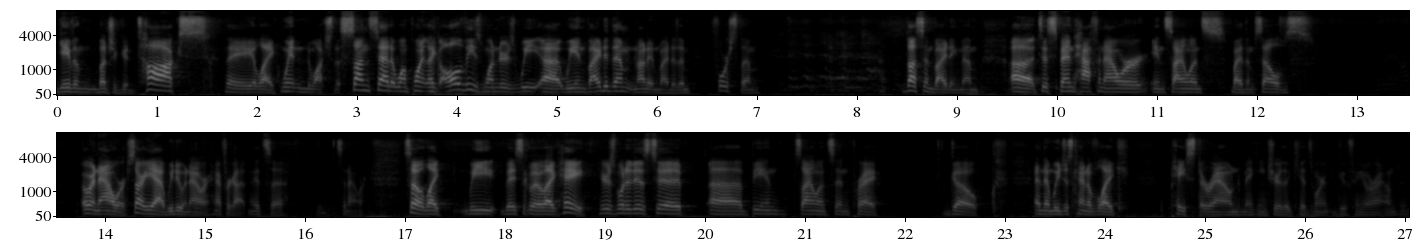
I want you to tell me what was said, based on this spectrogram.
gave them a bunch of good talks. They like went and watched the sunset at one point. Like all of these wonders, we uh, we invited them, not invited them, forced them, thus inviting them uh, to spend half an hour in silence by themselves, or an hour. Sorry, yeah, we do an hour. I forgot. It's a it's an hour. So like we basically are like, hey, here's what it is to uh, be in silence and pray. Go, and then we just kind of like paced around, making sure that kids weren't goofing around and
